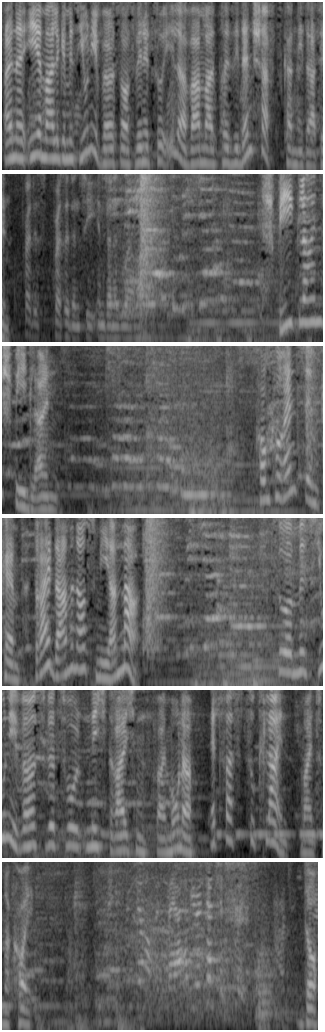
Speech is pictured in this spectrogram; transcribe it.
Eine ehemalige Miss Universe aus Venezuela war mal Präsidentschaftskandidatin. Spieglein, Spieglein. Konkurrenz im Camp. Drei Damen aus Myanmar. Zur Miss Universe wird's wohl nicht reichen bei Mona. Etwas zu klein, meint McCoy. Doch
